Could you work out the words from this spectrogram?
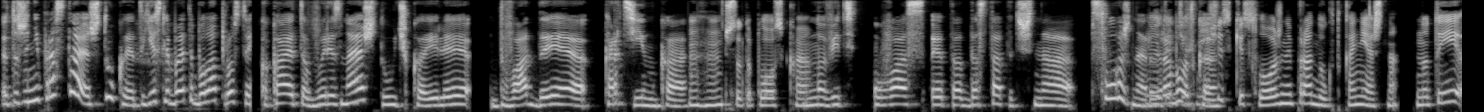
Это же непростая штука. Это если бы это была просто какая-то вырезная штучка или 2D картинка. Угу, что-то плоское. Но ведь у вас это достаточно сложная ну, разработка. Это технически сложный продукт, конечно. Но ты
